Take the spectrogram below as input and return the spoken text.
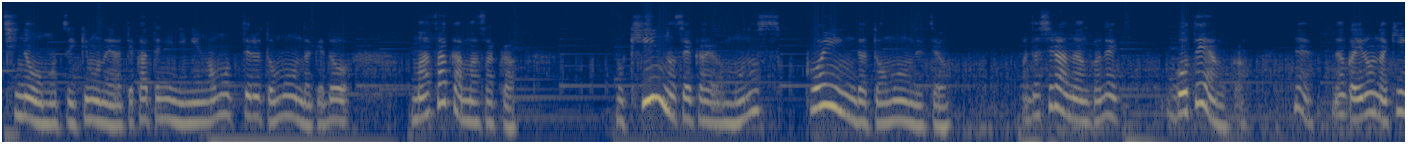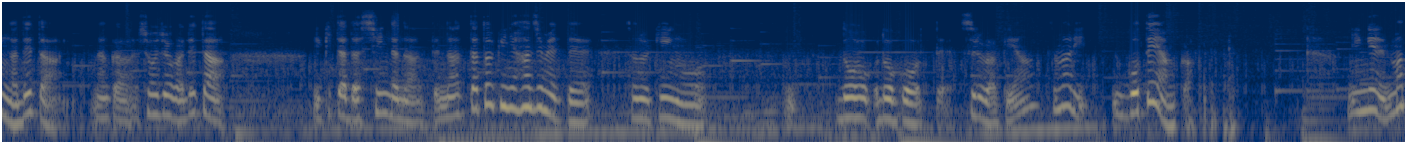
知能を持つ生き物やって勝手に人間が思ってると思うんだけど、まさかまさか、もう金の世界はものすごいんだと思うんですよ。私らなんかね、後手やんか。ね、なんかいろんな金が出た、なんか症状が出た、生きただ死んだなってなった時に初めて、その金をどう、どうこうってするわけやん。つまり、後手やんか。人間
